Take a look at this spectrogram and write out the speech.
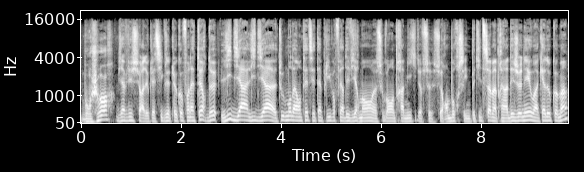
Bonjour. Bienvenue sur Radio Classique. Vous êtes le cofondateur de Lydia. Lydia, tout le monde a en tête cette appli pour faire des virements, euh, souvent entre amis qui doivent se, se rembourser une petite somme après un déjeuner ou un cadeau commun.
